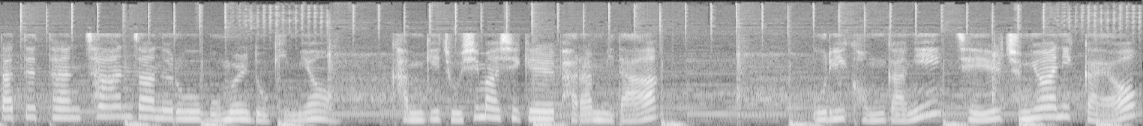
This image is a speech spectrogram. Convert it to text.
따뜻한 차 한 잔으로 몸을 녹이며 감기 조심하시길 바랍니다. 우리 건강이 제일 중요하니까요.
